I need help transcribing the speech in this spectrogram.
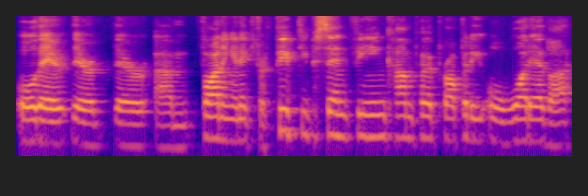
or they're they're they're um, finding an extra 50% fee income per property, or whatever.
